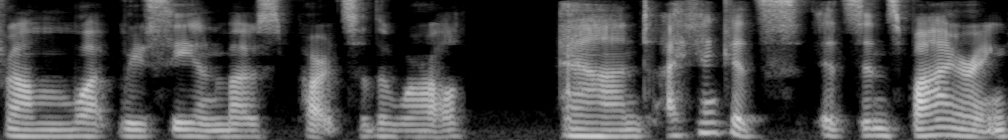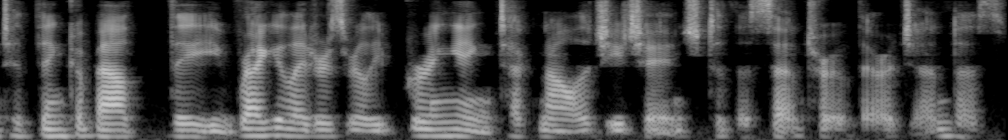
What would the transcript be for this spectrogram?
from what we see in most parts of the world. And I think it's it's inspiring to think about the regulators really bringing technology change to the center of their agendas.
